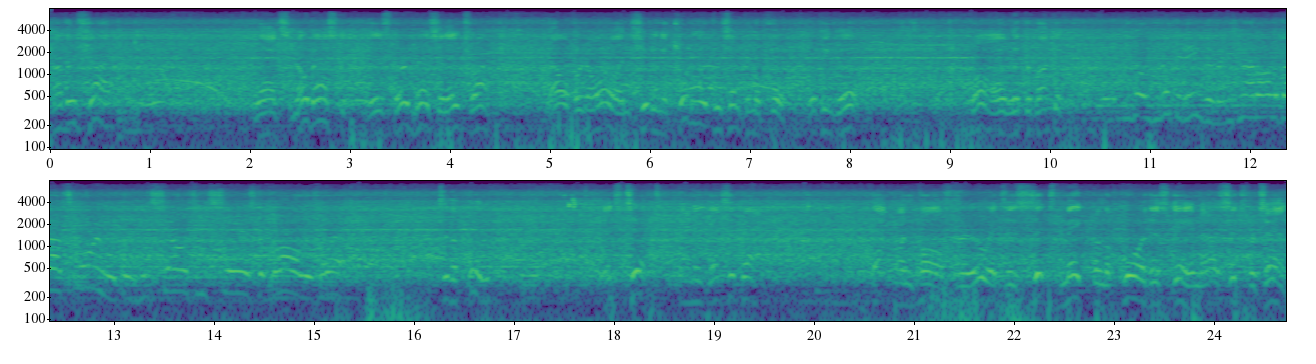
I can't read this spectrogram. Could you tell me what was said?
Another shot. That's no basket. His third miss in eight tries. Now for New Orleans, shooting at 48% from the floor. Looking good. Ball with the bucket. You know, you look at Ingram, and he's not all about scoring with him. He shows he shares the ball as well. To the paint. It's tipped, and he gets it back. That one falls through. It's his sixth make from the floor this game. Now six for ten.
